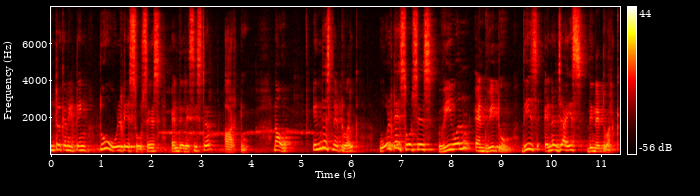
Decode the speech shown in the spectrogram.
interconnecting two voltage sources and the resistor R2. Now in this network, voltage sources V1 and V2, these energize the network.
